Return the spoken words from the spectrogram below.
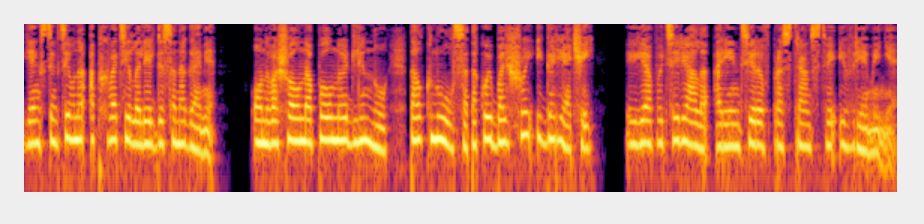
Я инстинктивно обхватила Лельдиса ногами. Он вошел на полную длину, толкнулся, такой большой и горячий. И я потеряла ориентиры в пространстве и времени.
